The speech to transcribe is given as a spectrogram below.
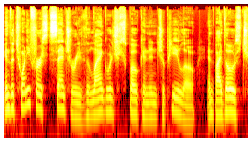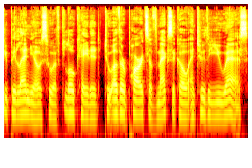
In the 21st century, the language spoken in Chipilo and by those Chipileños who have located to other parts of Mexico and to the U.S.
